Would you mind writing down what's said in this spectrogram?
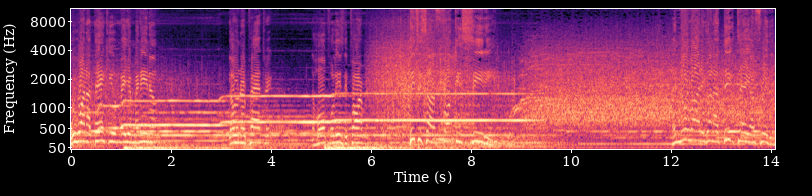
We want to thank you, Mayor Menino, Governor Patrick, the whole police department. This is our fucking city. And nobody gonna dictate our freedom.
